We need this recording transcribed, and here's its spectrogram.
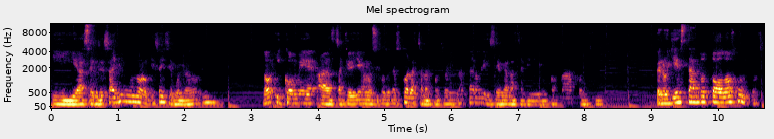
y hace el desayuno, lo que sea, y se vuelve a dormir. ¿No? Y come hasta que llegan los hijos de la escuela, hasta las 4 de la tarde, y cenan hasta que llegue el papá, por ejemplo. Pero ya estando todos juntos,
